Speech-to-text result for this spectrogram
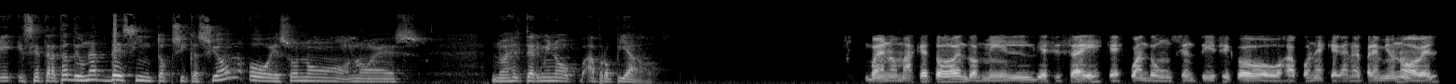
eh, eh, ¿se trata de una desintoxicación o eso no, no, es, no es el término apropiado? Bueno, más que todo en 2016, que es cuando un científico japonés que gana el premio Nobel,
